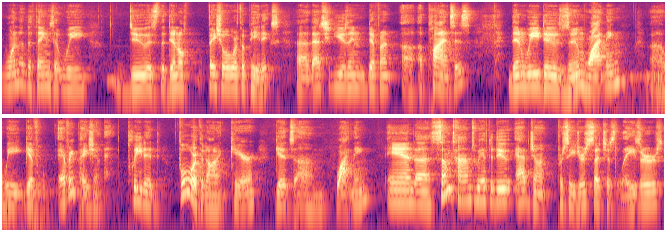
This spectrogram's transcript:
One of the things that we do is the dental facial orthopedics. Uh, that's using different uh, appliances. Then we do Zoom whitening. Uh, we give every patient pleated full orthodontic care gets um, whitening. And uh, sometimes we have to do adjunct procedures such as lasers,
